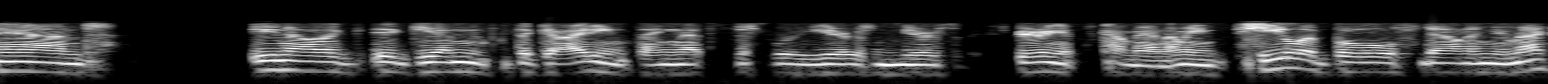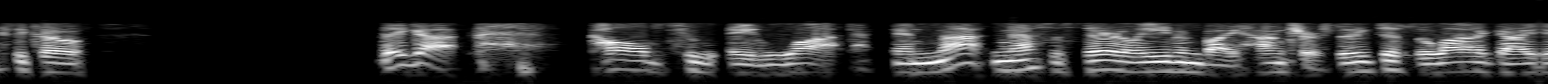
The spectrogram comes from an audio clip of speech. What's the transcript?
And, you know, again, the guiding thing, that's just where years and years of experience come in. I mean, Gila bulls down in New Mexico, they got called to a lot and not necessarily even by hunters. There's just a lot of guys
